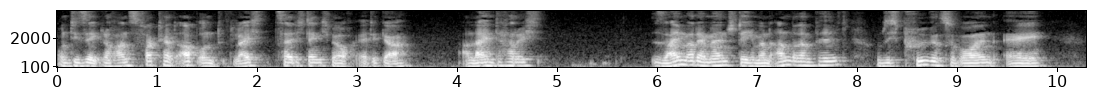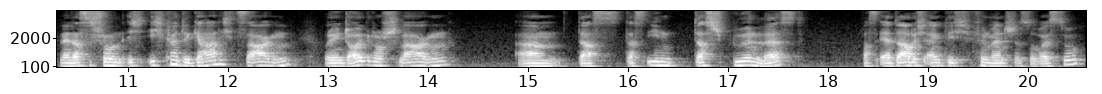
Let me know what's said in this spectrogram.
Und diese Ignoranz fuckt halt ab und gleichzeitig denke ich mir auch, ey, Digga, allein dadurch, sei mal der Mensch, der jemand anderem will, um sich prügeln zu wollen, ey, Nein, das ist schon, ich, ich könnte gar nichts sagen oder den Dolgedorf schlagen, ähm, dass, dass ihn das spüren lässt, was er dadurch eigentlich für ein Mensch ist, so weißt du?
